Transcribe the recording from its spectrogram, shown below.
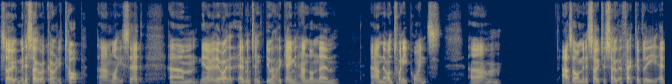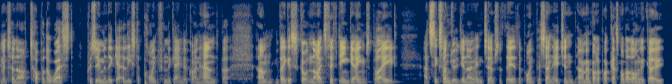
so Minnesota are currently top, um, like you said. Um, you know, they Edmonton do have a game in hand on them, and they're on twenty points, um, as are Minnesota. So effectively, Edmonton are top of the West, presuming they get at least a point from the game they've got in hand. But um, Vegas Golden Knights, fifteen games played at 600, you know, in terms of the the point percentage. And I remember on a podcast not that long ago, you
